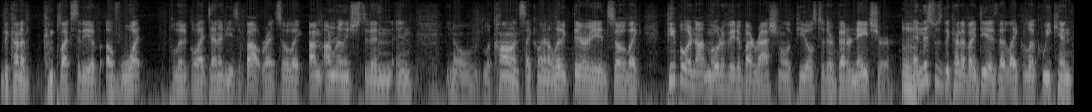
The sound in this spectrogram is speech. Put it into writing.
the kind of complexity of, of what political identity is about, right? So like I'm I'm really interested in in you know Lacan psychoanalytic theory, and so like people are not motivated by rational appeals to their better nature, and this was the kind of idea is that like look we can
